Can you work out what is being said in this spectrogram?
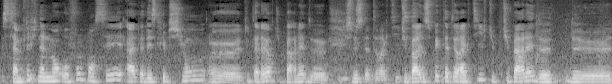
ça me fait finalement, au fond, penser à ta description euh, tout à l'heure. Tu parlais de, Du spectateur actif. tu parlais de spectateur actif, tu, tu parlais de, de,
